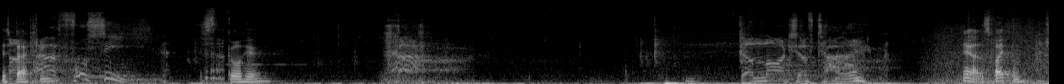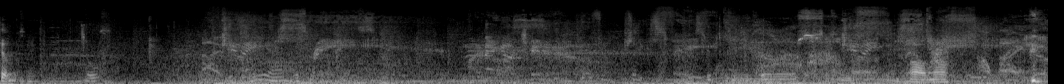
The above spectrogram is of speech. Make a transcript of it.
He's backing. Path foreseen. Just go here. The march of time. Yeah, let's fight them. Kill them. Oh no.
